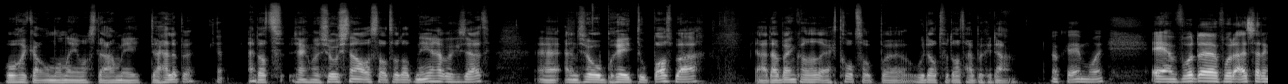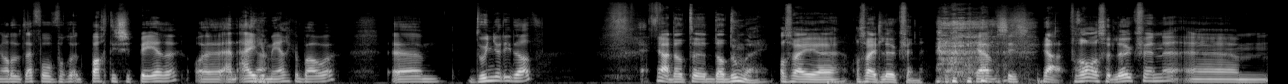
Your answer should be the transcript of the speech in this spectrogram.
horeca-ondernemers daarmee te helpen. Ja. En dat zeg maar zo snel als dat we dat neer hebben gezet. eh, en zo breed toepasbaar. Ja, daar ben ik wel heel erg trots op eh, hoe dat we dat hebben gedaan. Oké, mooi. En voor de, voor de uitzending hadden we het even over het participeren eh, en eigen Ja. merken bouwen. Ehm, doen jullie dat? Ja, dat, eh, dat doen wij. Als wij, als wij het leuk vinden. ja, precies. Ja, vooral als we het leuk vinden. Ehm,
